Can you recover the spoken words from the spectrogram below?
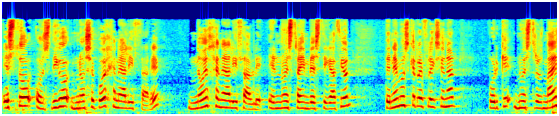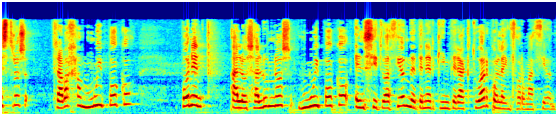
esto os digo, no se puede generalizar, ¿eh? no es generalizable. En nuestra investigación tenemos que reflexionar porque nuestros maestros trabajan muy poco, ponen a los alumnos muy poco en situación de tener que interactuar con la información,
